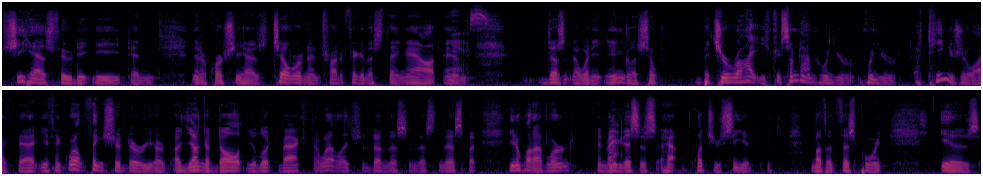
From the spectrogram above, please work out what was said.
she has food to eat, and then of course she has children and try to figure this thing out, and yes, doesn't know any English. So, but you're right. You could, sometimes when you're when you're a teenager like that, you think, well, things should. Or you're a young adult, you look back, and think, well, they should have done this and this and this. But you know what I've learned, and maybe What? this is how, what you see at mother at this point, is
